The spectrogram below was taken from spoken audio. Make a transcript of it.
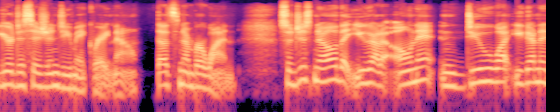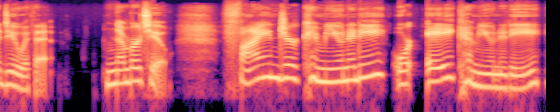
your decisions you make right now. That's number one. So just know that you got to own it and do what you're going to do with it. Number two, find your community or a community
